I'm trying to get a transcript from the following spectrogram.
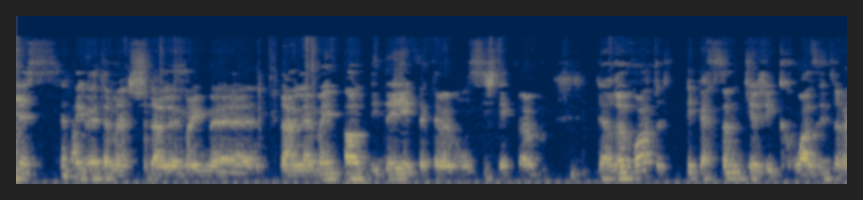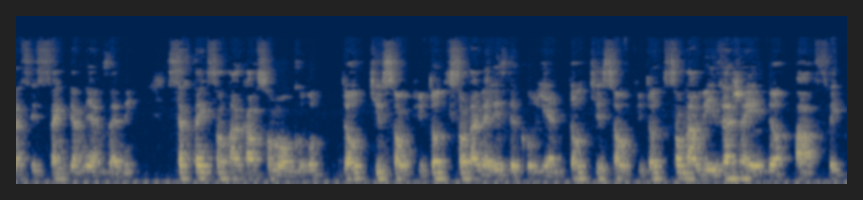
Yes. Bon. Exactement. Je suis dans le même, euh, dans le même ordre d'idée. Exactement. Moi aussi, j'étais comme de revoir toutes les personnes que j'ai croisées durant ces cinq dernières années. Certains qui sont encore sur mon groupe, d'autres qui le sont plus, d'autres qui sont dans ma liste de courriels, d'autres qui le sont plus, d'autres qui sont dans mes agendas passés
